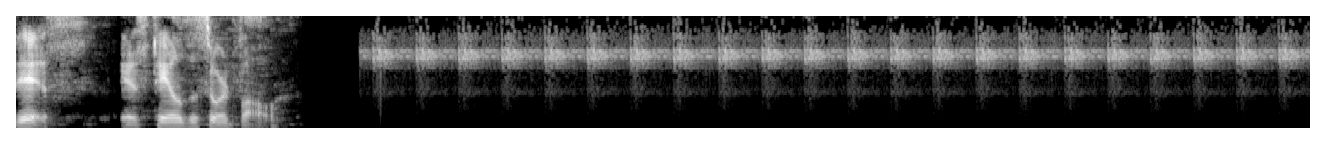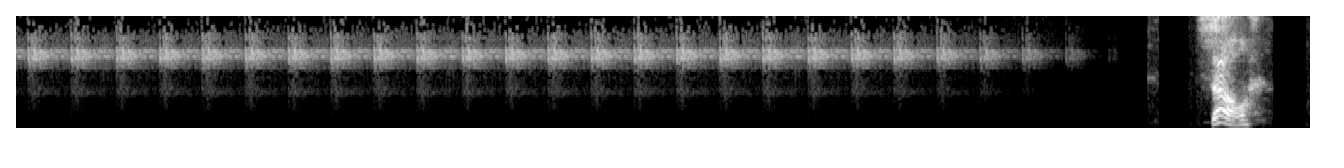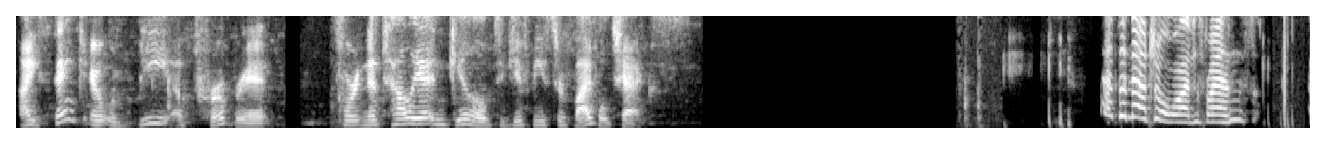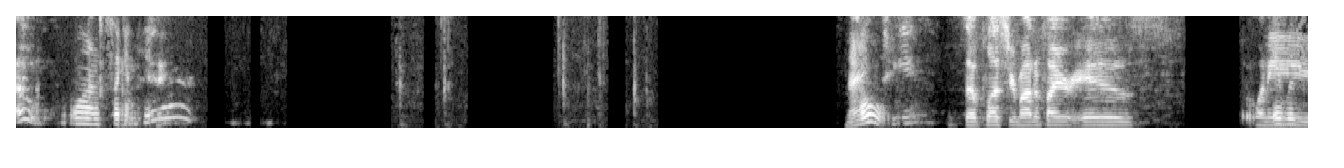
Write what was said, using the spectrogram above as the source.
This is Tales of Swordfall. So, I think it would be appropriate for Natalia and Gil to give me survival checks. That's a natural one, friends. Oh, One second here. Oh. 19. So plus your modifier is 20 It was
